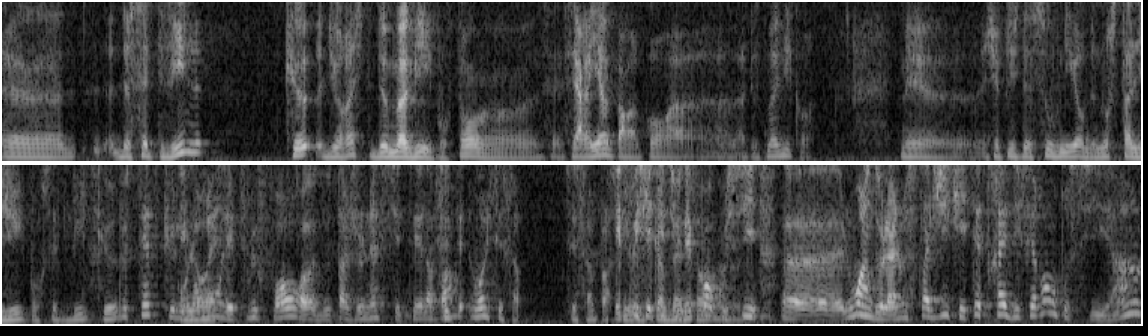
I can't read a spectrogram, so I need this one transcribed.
de cette ville que du reste de ma vie. Pourtant, c'est rien par rapport à, à, toute ma vie. Quoi. Mais j'ai plus de souvenirs, de nostalgie pour cette ville que. Peut-être que les moments les plus forts de ta jeunesse, c'était là-bas? Oui, c'est ça. C'est ça, parce Et puis c'était une époque euh, aussi, euh, loin de la nostalgie, qui était très différente aussi. Hein.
